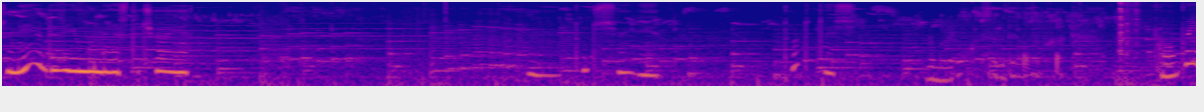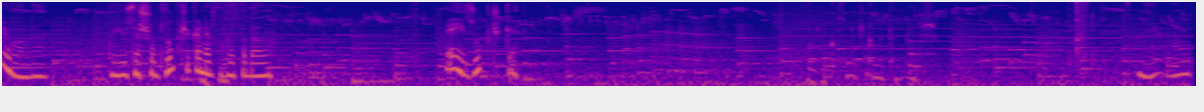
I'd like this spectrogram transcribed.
Розумію, де йому не вистачає. Тут все є. Тут десь. Пробую, але боюся, щоб зубчики не повипадали. Ей, зубчики. Може, кусочками там більше. Ні, мало б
